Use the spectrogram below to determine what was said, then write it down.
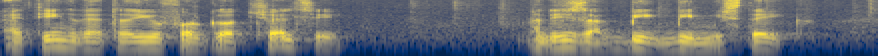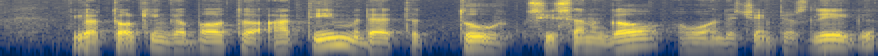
I think that uh, you forgot Chelsea. And this is a big, big mistake. You are talking about uh, a team that two seasons ago won the Champions League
